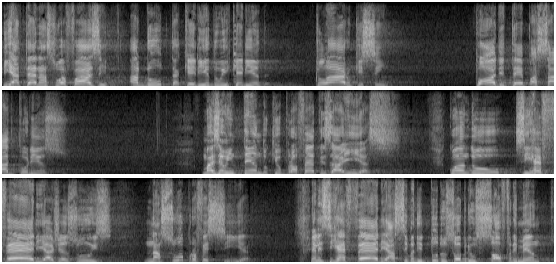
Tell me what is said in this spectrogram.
e até na sua fase adulta, querido e querida. Claro que sim. Pode ter passado por isso. Mas eu entendo que o profeta Isaías, quando se refere a Jesus na sua profecia, ele se refere, acima de tudo, sobre o sofrimento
